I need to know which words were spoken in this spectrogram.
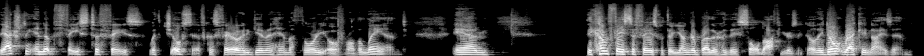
they actually end up face to face with Joseph because Pharaoh had given him authority over all the land. And they come face to face with their younger brother who they sold off years ago. They don't recognize him.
